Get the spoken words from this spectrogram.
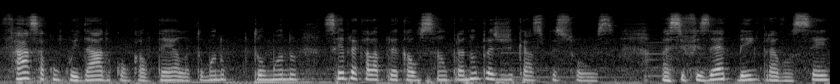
Faça com cuidado, com cautela, tomando, tomando sempre aquela precaução para não prejudicar as pessoas. Mas se fizer bem para você,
